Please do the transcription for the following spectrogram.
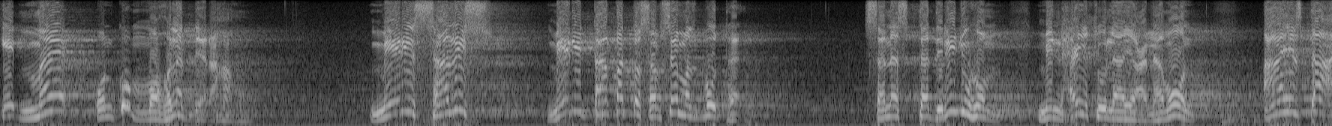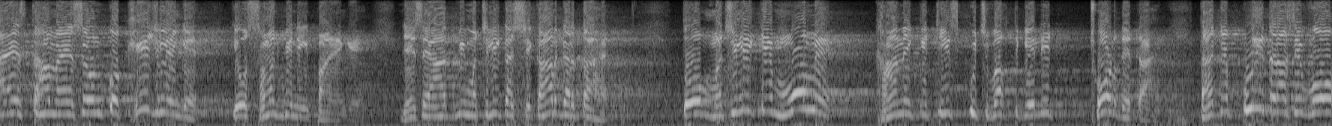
کہ میں ان کو مہلت دے رہا ہوں۔ میری سازش، میری طاقت تو سب سے مضبوط ہے۔ سنستدرجہم من حیث لا يعلمون۔ آہستہ آہستہ ہم ایسے ان کو کھینچ لیں گے کہ وہ سمجھ بھی نہیں پائیں گے۔ جیسے آدمی مچھلی کا شکار کرتا ہے، تو مچھلی کے منہ میں کھانے کی چیز کچھ وقت کے لیے چھوڑ دیتا ہے، تاکہ پوری طرح سے وہ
